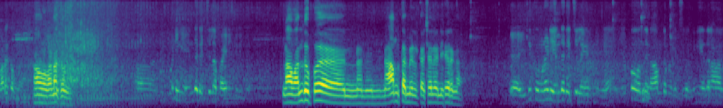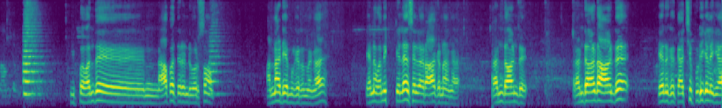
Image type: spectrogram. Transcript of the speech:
வணக்கம் ஆ வணக்கங்க இப்போ நீங்க எந்த கட்சியில பயணிக்கிறீங்க? நான் வந்து இப்போ நாம் தமிழ் கட்சியில் நிற்கிறேங்க இதுக்கு முன்னாடி எந்த கட்சியில இருந்தீங்க? எப்போ வந்து நாம் தமிழ் கட்சியில இருந்தீங்க? எதனால நாம் தமிழ் இப்போ வந்து நாற்பத்தி ரெண்டு வருஷம் அண்ணாடிஎம்க்கு இருந்தேங்க. என்னை வந்து கிளை செயலர் ஆக்குனாங்க. ரெண்டு ஆண்டு. ரெண்டு ஆண்டு ஆண்டு எனக்கு கட்சி பிடிக்கலைங்க.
